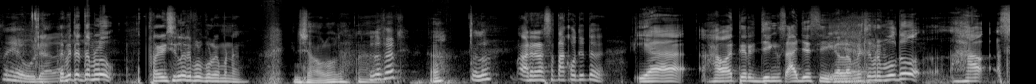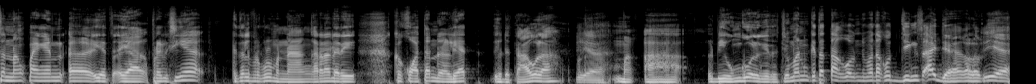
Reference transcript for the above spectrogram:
Ya udahlah. Tapi tetap lu prediksi lu Liverpool yang menang. Insya Allah lah Lo Feb? Hah? Lo ada rasa takut itu? Ya khawatir jinx aja sih kalau Iya. Liverpool tuh ha- senang pengen eh, ya, ya prediksinya kita Liverpool menang karena dari kekuatan udah lihat ya udah tahu lah Iya. mak ah, lebih unggul gitu. Cuman kita takut cuma takut jinx aja kalau iya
